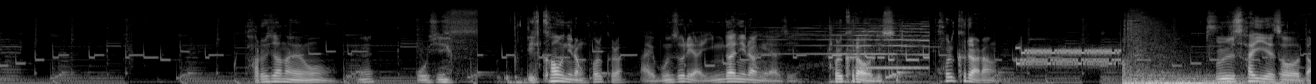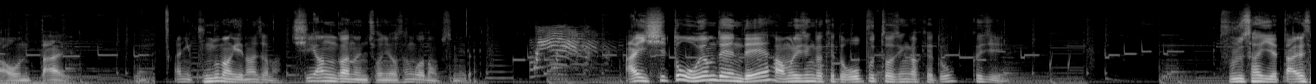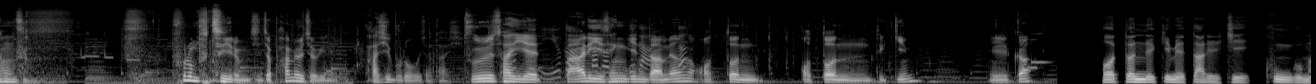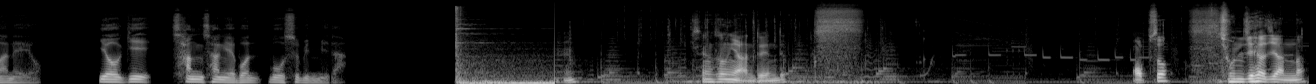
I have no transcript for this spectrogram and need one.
다르잖아요. 예? 옷이 리카온이랑 펄크라? 아이 뭔 소리야? 인간이랑 해야지. 펄크라 어디 있어? 펄크라랑 둘 사이에서 나온 딸 아니 궁금하긴 하잖아 취향과는 전혀 상관없습니다 아이씨 또 오염되는데 아무리 생각해도 옷부터 생각해도 그지 둘 사이에 딸 상상 푸른푸트 이름 진짜 파멸적이네 다시 물어보자 다시 둘 사이에 딸이 생긴다면 어떤 어떤 느낌일까? 어떤 느낌의 딸일지 궁금하네요. 여기 상상해본 모습입니다. 생성이 안 되는데? 없어? 존재하지 않나?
